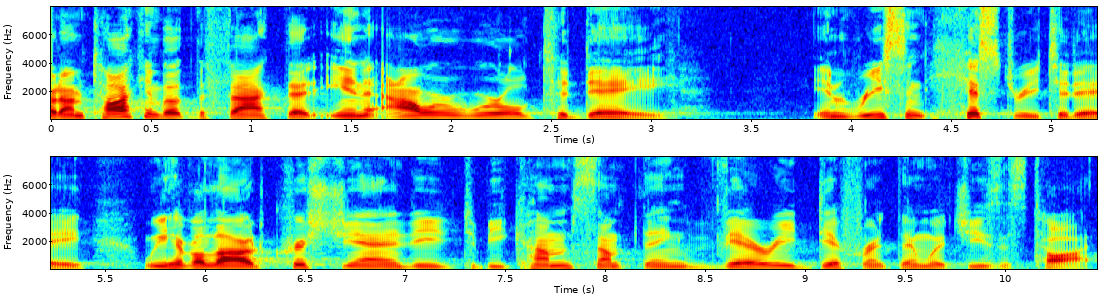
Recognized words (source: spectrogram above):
But I'm talking about the fact that in our world today, in recent history today, we have allowed Christianity to become something very different than what Jesus taught.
